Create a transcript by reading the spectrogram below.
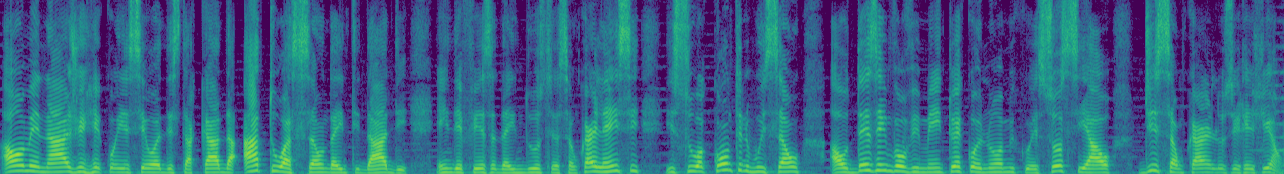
a homenagem reconheceu a destacada atuação da entidade em defesa da indústria são carlense e sua contribuição ao desenvolvimento econômico e social de São Carlos e região.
